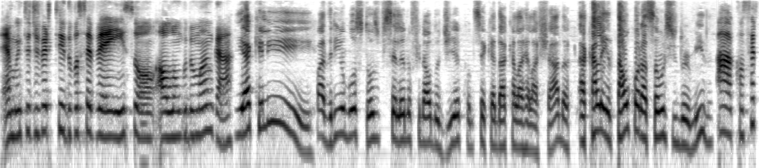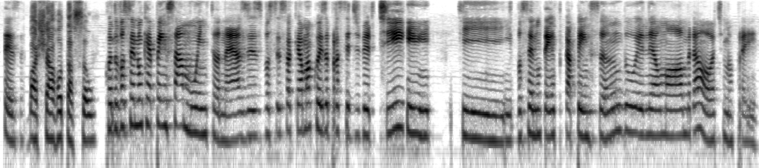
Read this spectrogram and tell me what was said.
É muito divertido você ver isso ao, ao longo do mangá. E é aquele quadrinho gostoso pra você ler no final do dia, quando você quer dar aquela relaxada, acalentar o coração antes de dormir, né? Ah, com certeza. Baixar a rotação. Quando você não quer pensar muito, né? Às vezes você só quer uma coisa pra se divertir e que você não tem que ficar pensando, ele é uma obra ótima pra isso.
